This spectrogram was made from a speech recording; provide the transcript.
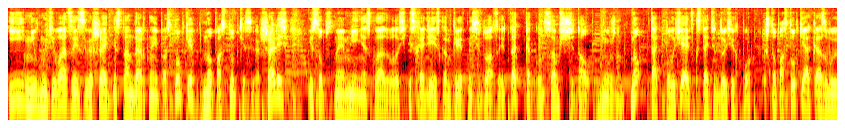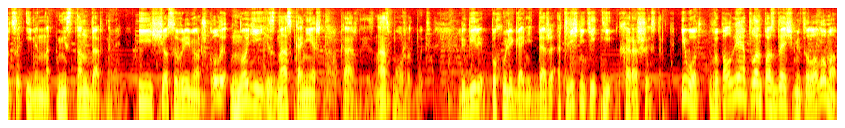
и не в мотивации совершать нестандартные поступки, но поступки совершались, и собственное мнение складывалось, исходя из конкретной ситуации, так, как он сам считал нужным. Но так получается, кстати, до сих пор, что поступки оказываются именно нестандартными. И еще со времен школы многие из нас, конечно же, каждый из нас, может быть, любили похулиганить даже отличники и хорошисты. И вот, выполняя план по сдаче металлолома,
